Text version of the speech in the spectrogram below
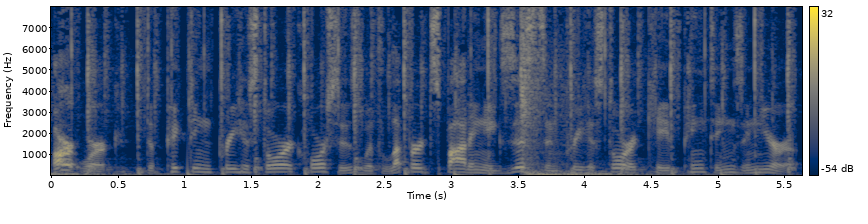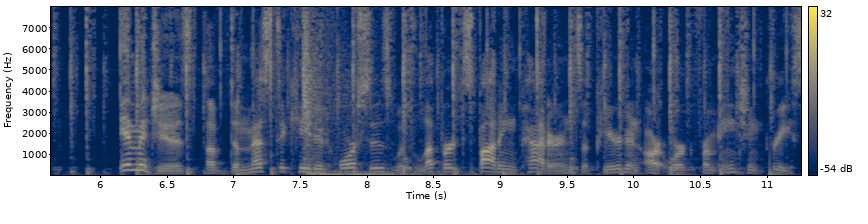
Artwork depicting prehistoric horses with leopard spotting exists in prehistoric cave paintings in Europe. Images of domesticated horses with leopard spotting patterns appeared in artwork from ancient Greece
